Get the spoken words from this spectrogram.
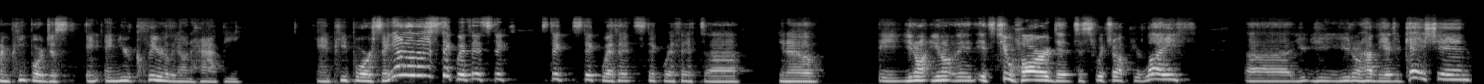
and people are just and, and, you're clearly unhappy. And people are saying no no no just stick with it. Stick stick stick with it. Stick with it. Uh, you know you don't you don't it's too hard to, to switch up your life. Uh, you, you you don't have the education.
